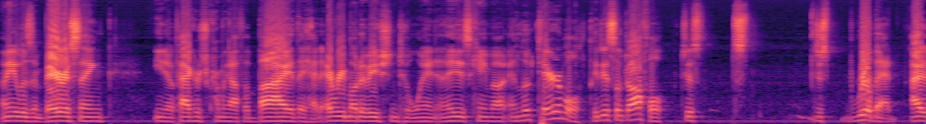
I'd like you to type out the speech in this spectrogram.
I mean, it was embarrassing you know, Packers coming off a bye. They had every motivation to win, and they just came out and looked terrible. They just looked awful. Just, just real bad. I,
